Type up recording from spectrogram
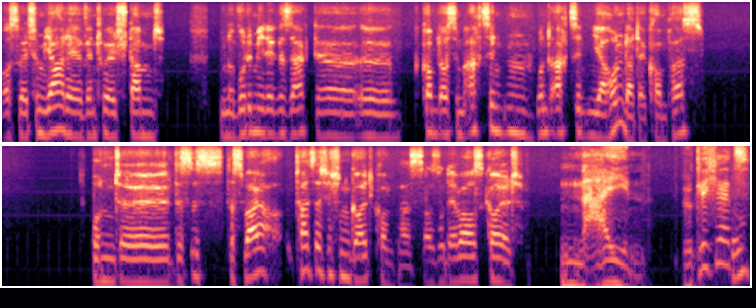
aus welchem Jahr der eventuell stammt. Und dann wurde mir der gesagt, der äh, kommt aus dem 18., rund 18. Jahrhundert, der Kompass. Und äh, das ist, das war tatsächlich ein Goldkompass. Also der war aus Gold. nein. Wirklich jetzt?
